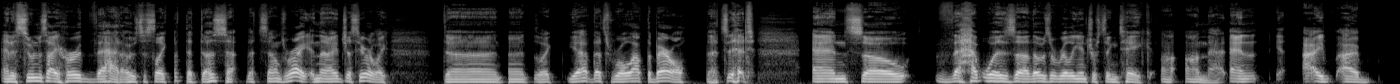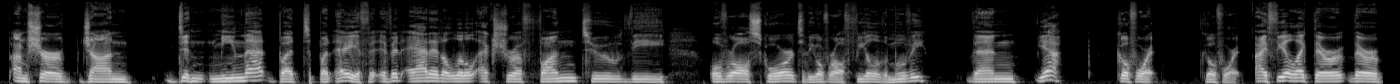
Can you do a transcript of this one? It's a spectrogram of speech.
And as soon as I heard that, I was just like, that does sound, that sounds right. And then I just hear like, dun, dun, like, yeah, that's roll out the barrel. That's it. And so that was uh, that was a really interesting take uh, on that, and I, I I'm sure John didn't mean that, but but hey, if it, if it added a little extra fun to the overall score, to the overall feel of the movie, then yeah, go for it. Go for it. I feel like there, there.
